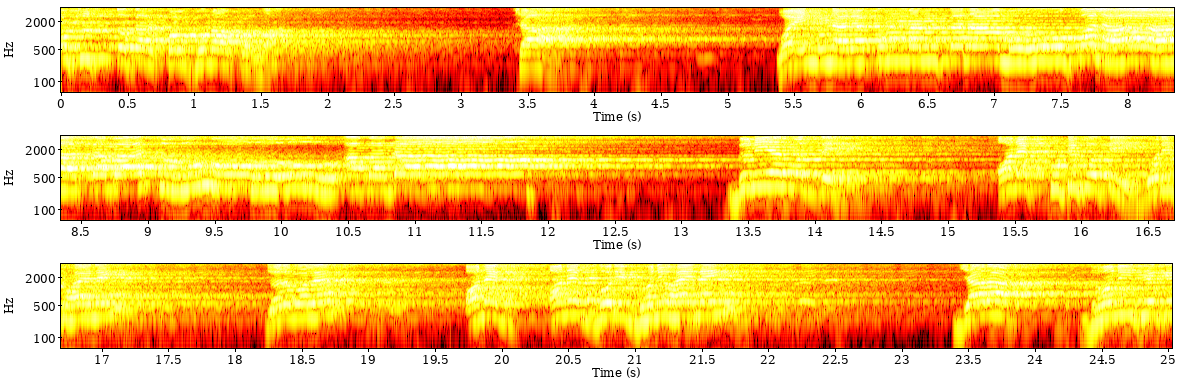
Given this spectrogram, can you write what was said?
অসুস্থতার কল্পনাও করবা। চার وإن لكم من تناموا فلا تبأسوا أبدا দুনিয়ার মধ্যে অনেক কোটিপতি গরিব হয় নাই জোরে বলেন অনেক অনেক গরিব ধনী হয় নাই যারা ধনী থেকে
